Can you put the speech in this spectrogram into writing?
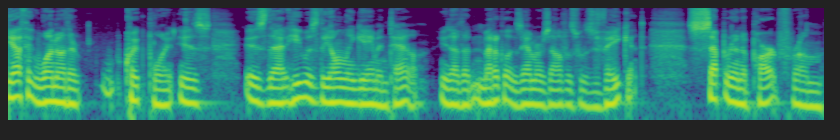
Yeah, I think one other quick point is is that he was the only game in town. You know, the medical examiner's office was vacant, separate and apart from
